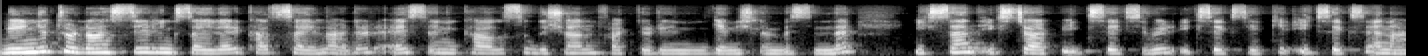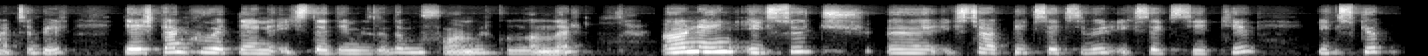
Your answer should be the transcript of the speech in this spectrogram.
Birinci türden Stirling sayıları katsayılardır. S'nin K'lısı düşen faktörünün genişlemesinde x'en x çarpı x eksi 1, x eksi 2, x eksi n artı 1. Değişken kuvvetlerine x dediğimizde de bu formül kullanılır. Örneğin x3, e, x çarpı x eksi 1, x eksi 2, x küp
